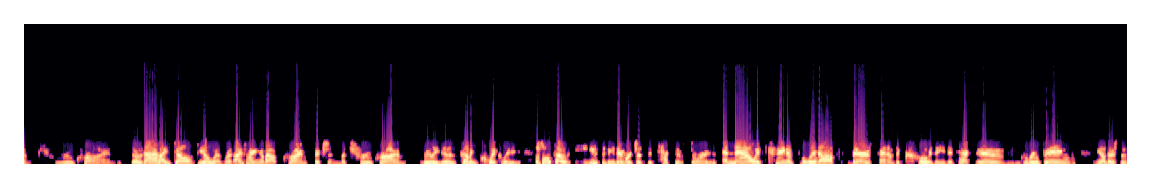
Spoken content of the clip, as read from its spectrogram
of true crime. So that I don't deal with. But I'm talking about crime fiction. The true crime really is coming quickly. There's also, it used to be there were just detective stories, and now it's kind of split up. There's kind of the cozy detective grouping, you know, there's the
